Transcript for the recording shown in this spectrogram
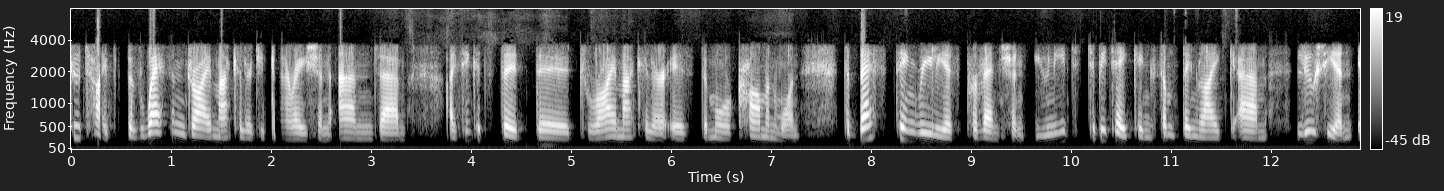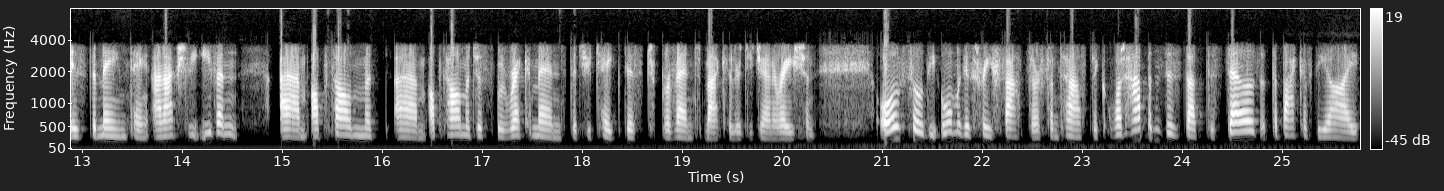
two types. There's wet and dry macular degeneration, and um, I think it's the, the dry macular is the more common one. The best thing really is prevention. You need to be taking something like um, lutein is the main thing, and actually even um, ophthalmo- um, ophthalmologists will recommend that you take this to prevent macular degeneration. Also, the omega 3 fats are fantastic. What happens is that the cells at the back of the eye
